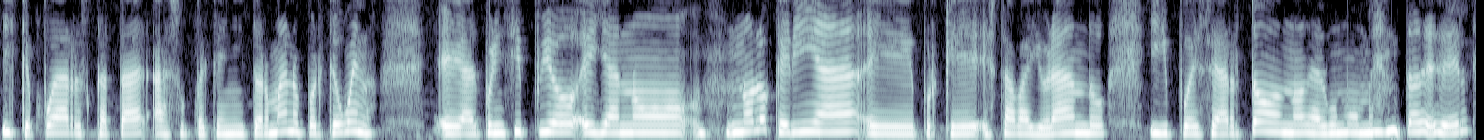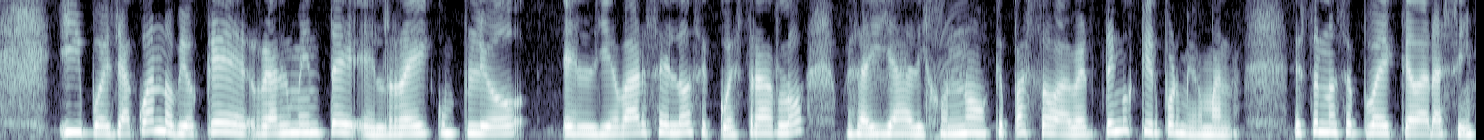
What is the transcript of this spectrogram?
y que pueda rescatar a su pequeñito hermano, porque bueno, eh, al principio ella no, no lo quería eh, porque estaba llorando y pues se hartó, ¿no? De algún momento de él y pues ya cuando vio que realmente el rey cumplió el llevárselo, secuestrarlo, pues ahí ya dijo, no, ¿qué pasó? A ver, tengo que ir por mi hermano. Esto no se puede quedar así.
